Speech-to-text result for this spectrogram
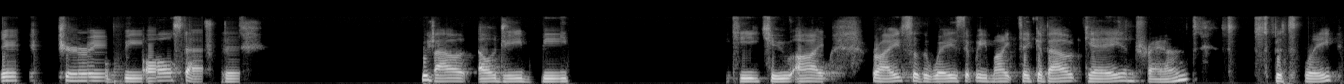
dictionary, it'll be all set for this about LGBTQI, right? So the ways that we might think about gay and trans specifically.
